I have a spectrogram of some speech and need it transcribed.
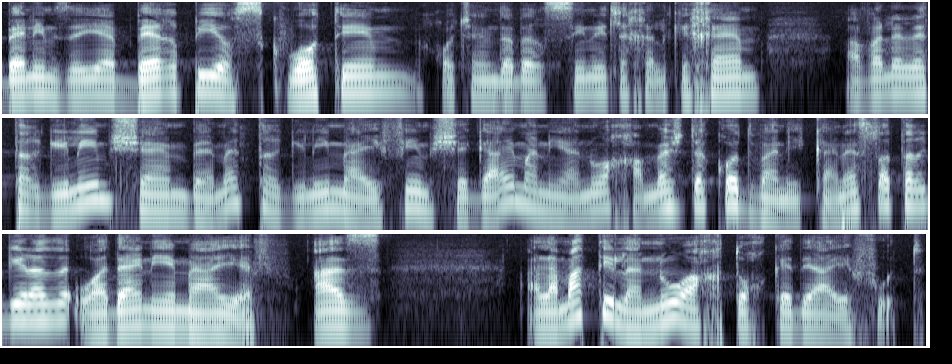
בין אם זה יהיה ברפי או סקווטים, יכול להיות שאני מדבר סינית לחלקכם, אבל אלה תרגילים שהם באמת תרגילים מעייפים, שגם אם אני אנוח חמש דקות ואני אכנס לתרגיל הזה, הוא עדיין יהיה מעייף. אז למדתי לנוח תוך כדי עייפות.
